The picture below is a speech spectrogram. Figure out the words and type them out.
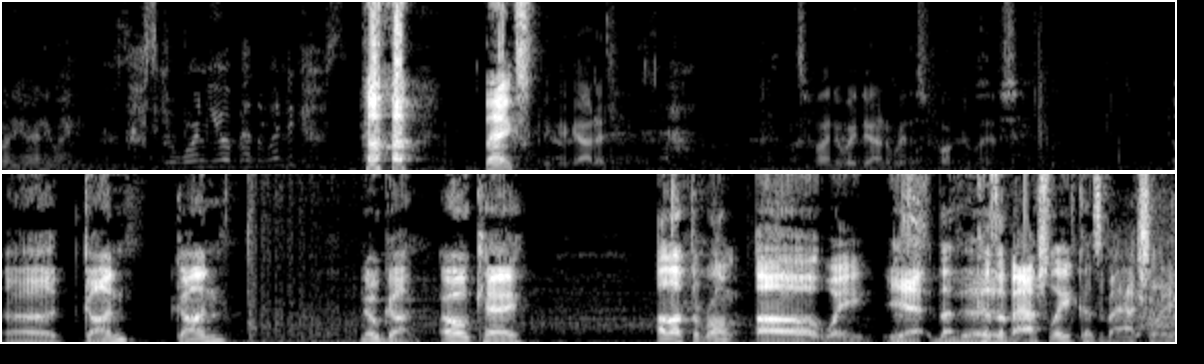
Doing here anyway? I was gonna warn you about the Wendigos. Thanks. I think I got it. Let's find a way down to where this fucker lives. Uh, gun? Gun? No gun. Okay. I left the wrong. Uh, wait. Yeah, because of Ashley. Because of Ashley.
